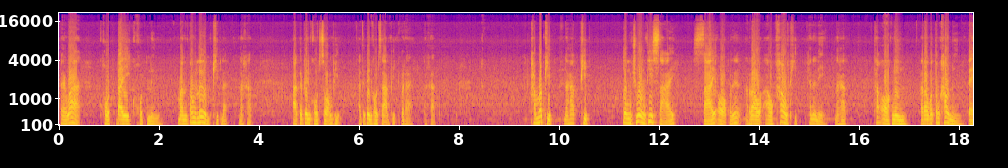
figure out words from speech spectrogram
แปลว่าขดใดขดหนึ่งมันต้องเริ่มผิดแล้วนะครับ อาจจะเป็นขด2ผิด อาจจะเป็นขด3ผิดก็ได้นะครับ คำว่าผิดนะครับ ผิดตรงช่วงที่สายสายออกตรงนี้เราเอาเข้าผิดแค่นั้นเองนะครับ ถ้าออกหนึ่งเราก็ต้องเข้าหนึ่งแต่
